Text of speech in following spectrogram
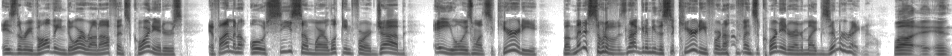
is the revolving door around offense coordinators. If I'm an OC somewhere looking for a job, A, you always want security, but Minnesota is not going to be the security for an offensive coordinator under Mike Zimmer right now. Well, and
